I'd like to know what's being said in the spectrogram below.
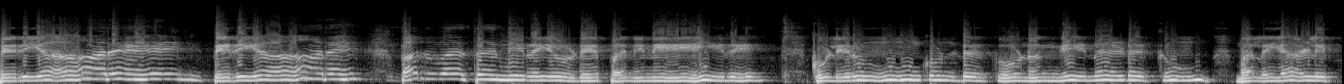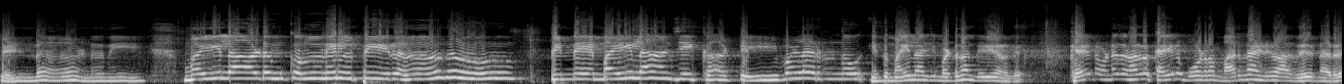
பெரியாரே பெரியாரே பர்வத நிறையுடைய பனி நீரே குளிரும் கொண்டு குணுங்கி நடக்கும் மலையாளி பெண்ணானு நீ. மயிலாடும் கொல்லில் பிறந்தோ பின்னே மயிலாஞ்சி காட்டில் வளர்னோ இந்த மயிலாஞ்சி மட்டும்தான் தெரியும் எனக்கு. கேட்ட உடனே சொன்னாரு கையில் போடுற மருந்தாணி அதுன்னாரு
